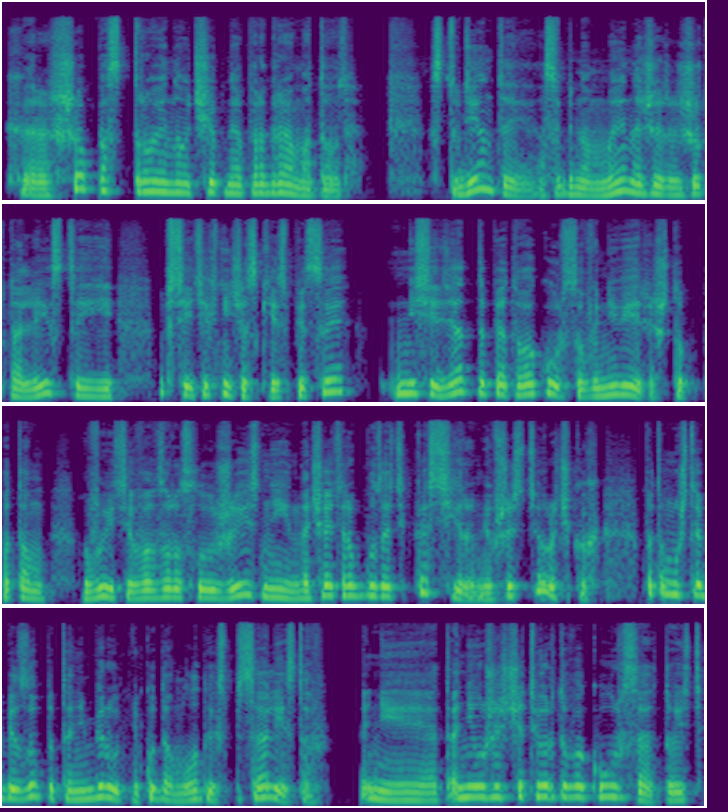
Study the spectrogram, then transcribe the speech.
Хорошо построена учебная программа тут. Студенты, особенно менеджеры, журналисты и все технические спецы, не сидят до пятого курса в универе, чтобы потом выйти во взрослую жизнь и начать работать кассирами в шестерочках, потому что без опыта не берут никуда молодых специалистов. Нет, они уже с четвертого курса, то есть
